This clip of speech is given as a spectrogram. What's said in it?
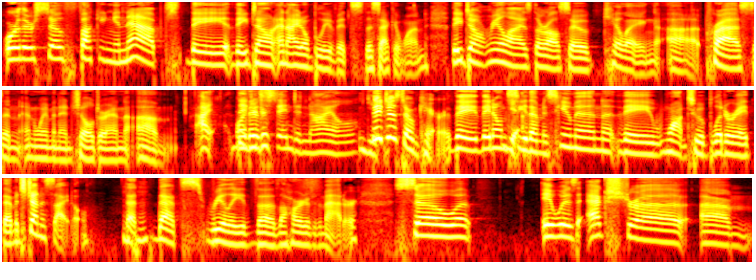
or they're so fucking inept they they don't and i don't believe it's the second one. They don't realize they're also killing uh, press and, and women and children. Um i or they they're just, just in denial. they just don't care. They they don't see them as human. They want to obliterate them. It's genocidal. That that's really the the heart of the matter. So it was extra um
